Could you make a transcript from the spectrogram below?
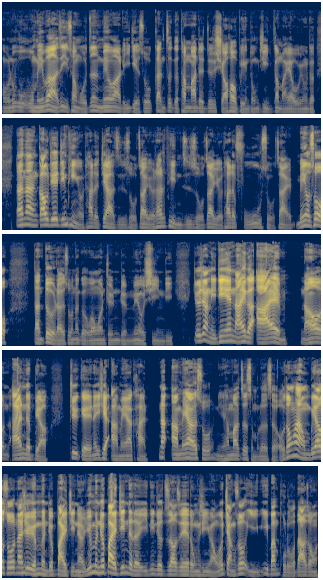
我我我没办法自己穿，我真的没有办法理解说干这个他妈的就是消耗别人东西，你干嘛要我用的？但那高阶精品有它的价值所在，有它的品质所在，有它的服务所在，没有错。但对我来说，那个完完全全没有吸引力。就像你今天拿一个 RM，然后 RM 的表去给那些阿妹亚看，那阿妹亚说：“你他妈这什么乐色？”我通常不要说那些原本就拜金的，原本就拜金的人一定就知道这些东西嘛。我讲说以一般普罗大众，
